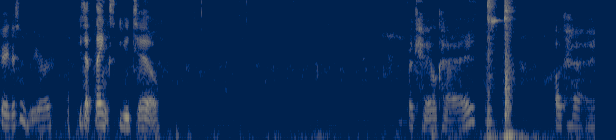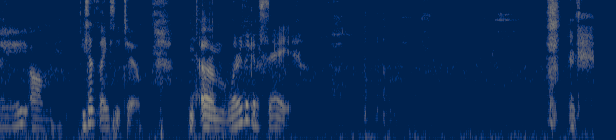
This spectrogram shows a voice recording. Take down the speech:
Okay, this is weird. He said, thanks, you too. Okay, okay. Okay, um, he said thanks, you too. Um, what are they gonna say? Okay.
